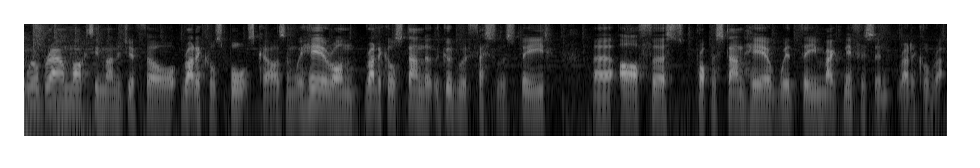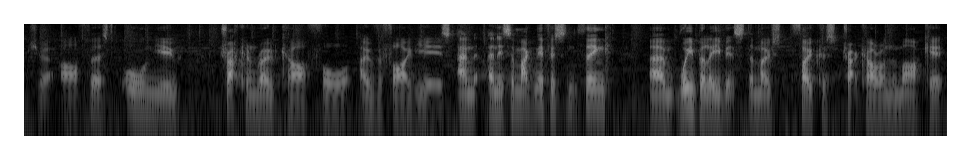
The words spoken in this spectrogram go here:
I'm Will Brown, Marketing Manager for Radical Sports Cars, and we're here on Radical Stand at the Goodwood Festival of Speed, uh, our first proper stand here with the magnificent Radical Rapture, our first all-new track and road car for over five years. And, and it's a magnificent thing. Um, we believe it's the most focused track car on the market,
